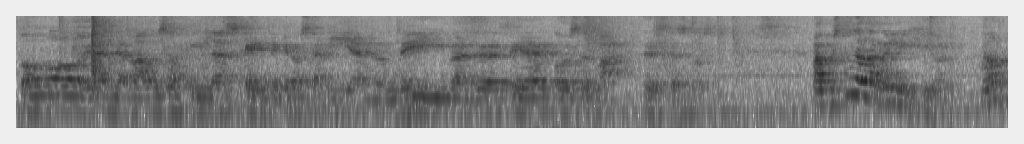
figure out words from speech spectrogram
cómo eran llamados a filas gente que no sabían dónde iban, cosas, bueno, estas cosas. La cuestión de la religión, ¿no?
